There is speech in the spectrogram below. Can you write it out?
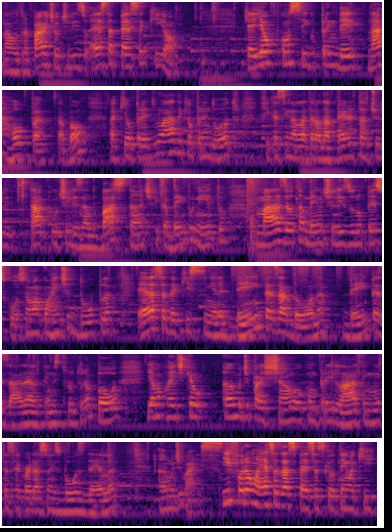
na outra parte, eu utilizo essa peça aqui, ó que aí eu consigo prender na roupa, tá bom? Aqui eu prendo um lado, aqui eu prendo o outro, fica assim na lateral da perna, tá, tá utilizando bastante, fica bem bonito, mas eu também utilizo no pescoço, é uma corrente dupla, essa daqui sim, ela é bem pesadona, bem pesada, ela tem uma estrutura boa, e é uma corrente que eu amo de paixão, eu comprei lá, tem muitas recordações boas dela, amo demais. E foram essas as peças que eu tenho aqui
